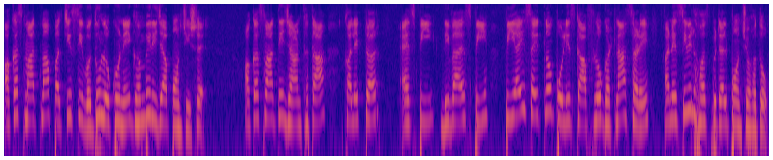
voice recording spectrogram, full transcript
અકસ્માતમાં પચીસથી વધુ લોકોને ગંભીર ઈજા પહોંચી છે. અકસ્માતની જાણ થતાં કલેક્ટર એસપી ડીવાયએસપી પીઆઈ સહિતનો પોલીસ કાફલો ઘટના સ્થળે અને સિવિલ હોસ્પિટલ પહોંચ્યો હતો.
